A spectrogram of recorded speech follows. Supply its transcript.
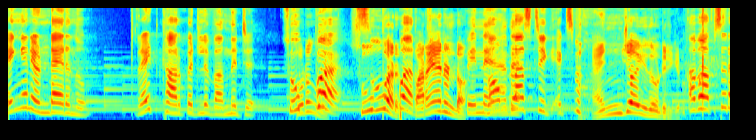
എങ്ങനെ ഉണ്ടായിരുന്നു റെഡ് കാർപ്പറ്റിൽ വന്നിട്ട് സൂപ്പർ സൂപ്പർ പറയാനുണ്ടോ? പിന്നെ പ്ലാസ്റ്റിക് എൻജോയ് ചെയ്തുകൊണ്ടിരിക്കുന്നു അപ്പൊ അപ്സര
